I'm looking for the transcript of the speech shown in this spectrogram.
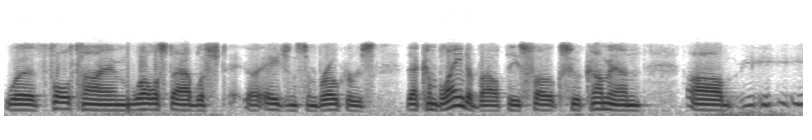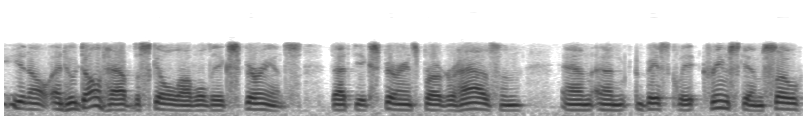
with full time, well established uh, agents and brokers that complained about these folks who come in, um, you know, and who don't have the skill level, the experience that the experienced broker has. And and and basically cream skim. So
